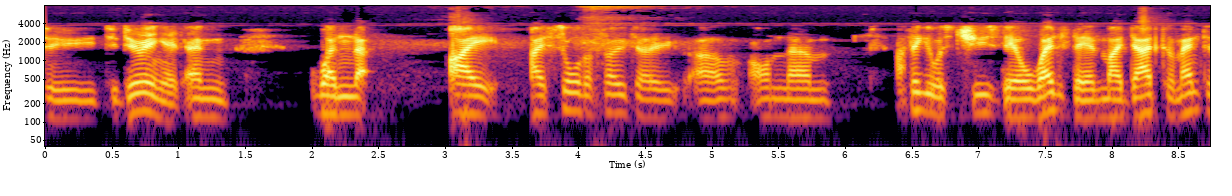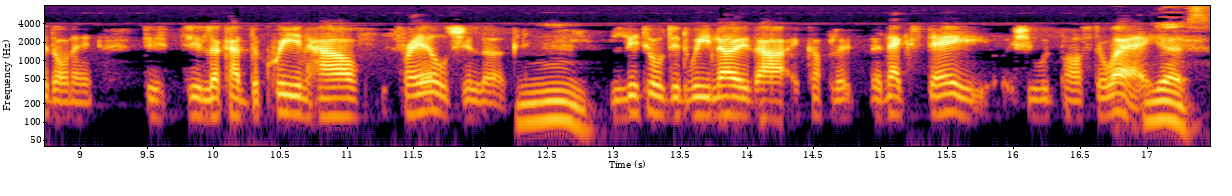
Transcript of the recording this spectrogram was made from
to to doing it. And when I I saw the photo of, on um, I think it was Tuesday or Wednesday, and my dad commented on it to, to look at the Queen, how frail she looked. Mm. Little did we know that a couple of the next day she would pass away. Yes.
